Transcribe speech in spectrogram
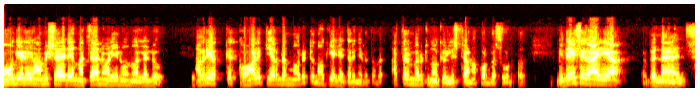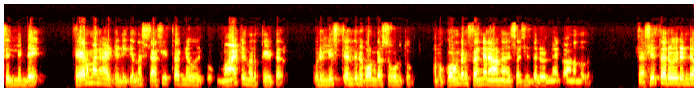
മോദിയുടെയും അമിത്ഷായുടെയും മച്ചാനും അളിയനും ഒന്നും അല്ലല്ലോ. അവരെയൊക്കെ ക്വാളിറ്റി അവരുടെ മെറിറ്റ് നോക്കിയല്ലേ തിരഞ്ഞെടുത്തത്? അത്ര മെറിറ്റ് നോക്കിയ ലിസ്റ്റാണ് കോൺഗ്രസ് കൊടുത്തത്? വിദേശകാര്യ പിന്നെ സെല്ലിന്റെ ചെയർമാൻ ആയിട്ടിരിക്കുന്ന ശശി തരൂരിനെ മാറ്റി നിർത്തിയിട്ട് ഒരു ലിസ്റ്റ് എന്തിന് കോൺഗ്രസ് കൊടുത്തു? അപ്പൊ കോൺഗ്രസ് എങ്ങനെയാണ് ശശി തരൂരിനെ കാണുന്നത്? ശശി തരൂരിന്റെ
